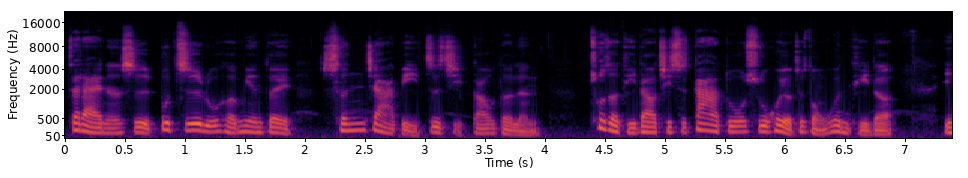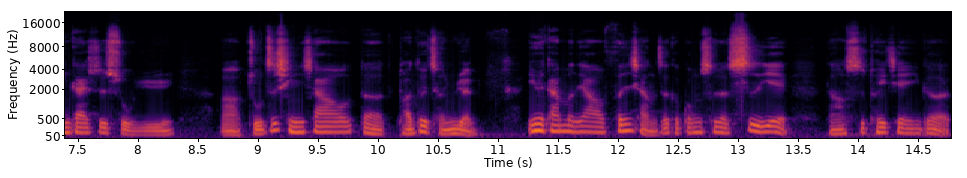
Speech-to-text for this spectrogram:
再来呢，是不知如何面对身价比自己高的人。作者提到，其实大多数会有这种问题的，应该是属于。啊，组织行销的团队成员，因为他们要分享这个公司的事业，然后是推荐一个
